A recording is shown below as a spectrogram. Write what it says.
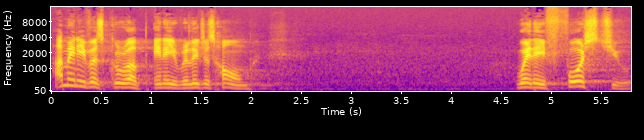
How many of us grew up in a religious home where they forced you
